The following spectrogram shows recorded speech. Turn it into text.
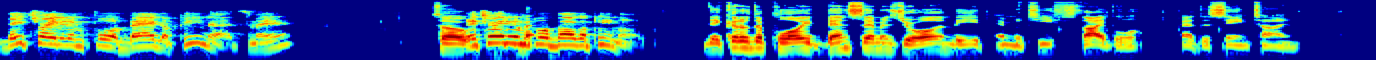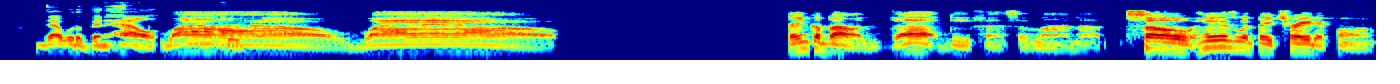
they traded him for a bag of peanuts, man. So They traded him ma- for a bag of peanuts. They could have deployed Ben Simmons, Joel Embiid, and Matisse Thybulle at the same time. That would have been hell. for Wow. Wow. Think about that defensive lineup. So here's what they traded for him.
